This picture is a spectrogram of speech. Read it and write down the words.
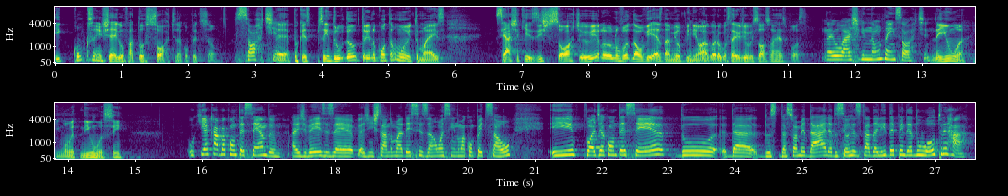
E como que você enxerga o fator sorte na competição? Sorte. É, porque sem dúvida o treino conta muito, mas você acha que existe sorte? Eu, eu não vou dar o viés da minha opinião agora, eu gostaria de ouvir só a sua resposta. Eu acho que não tem sorte. Nenhuma, em momento nenhum assim? O que acaba acontecendo, às vezes, é a gente está numa decisão, assim, numa competição, e pode acontecer do, da, do- da sua medalha, do seu resultado ali, depender do outro errar.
